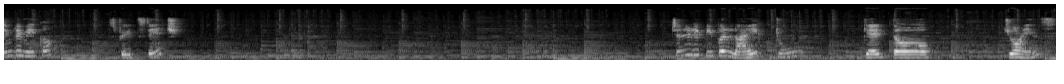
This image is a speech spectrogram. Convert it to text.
Simply make a straight stitch. Generally people like to get the joints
